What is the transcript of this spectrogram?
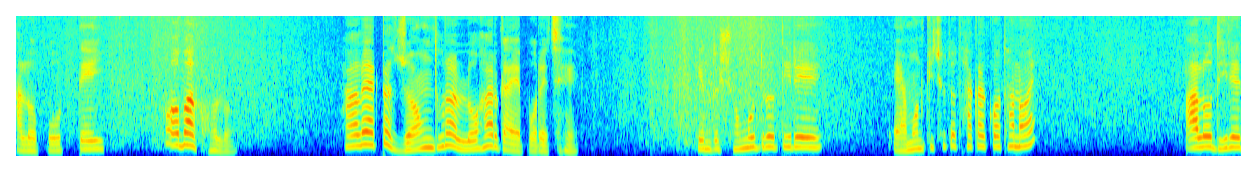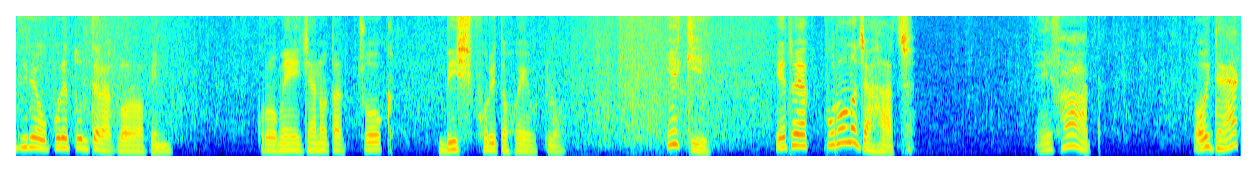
আলো পড়তেই অবাক হলো। আলো একটা জং ধরা লোহার গায়ে পড়েছে। কিন্তু সমুদ্র তীরে এমন কিছু তো থাকার কথা নয়। আলো ধীরে ধীরে উপরে তুলতে লাগল রবিন। ক্রমেই যেন তার চোখ বিস্ফোরিত হয়ে উঠল। এ কি? এ তো এক পুরনো জাহাজ। রিফাত ওই দেখ।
